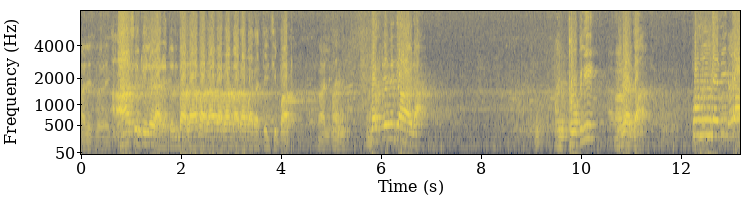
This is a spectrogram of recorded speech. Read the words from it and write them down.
आले असं केलं झाल्यातून बारा बारा बारा बारा बारा त्याची बाप. आले. बसले ना जेवायला. आणि ठोकली रजा पुंडलिका.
